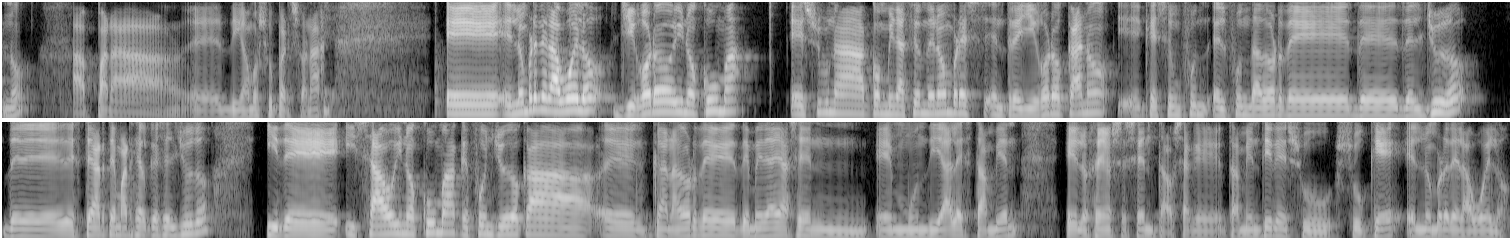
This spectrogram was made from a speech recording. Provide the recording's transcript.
¿no? Para, digamos, su personaje. Eh, el nombre del abuelo, Jigoro Inokuma, es una combinación de nombres entre Jigoro Kano, eh, que es el fundador del judo, de, este arte marcial que es el judo, y de Isao Inokuma, que fue un judoka eh, ganador de, medallas en, mundiales también en los años 60, o sea que también tiene su, su qué el nombre del abuelo.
